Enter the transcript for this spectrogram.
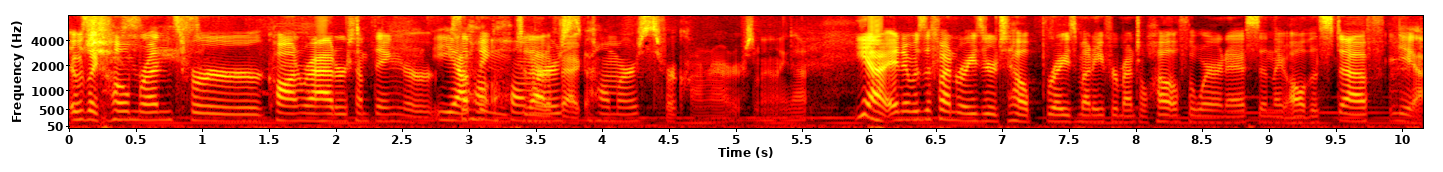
it was like home runs for conrad or something or Yeah, something ho- to that homers, effect homers for Conrad or something like that. yeah and it was a fundraiser to help raise money for mental health awareness and like all this stuff Yeah.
